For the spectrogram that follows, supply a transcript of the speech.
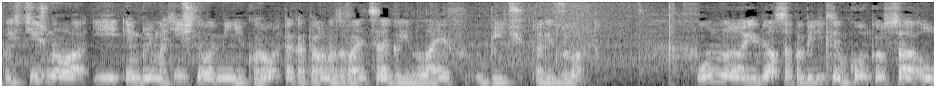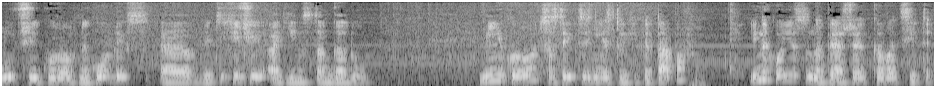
престижного и эмблематичного мини-курорта, который называется Green Life Beach Resort. Он э, являлся победителем конкурса «Лучший курортный комплекс» э, в 2011 году. Мини-курорт состоит из нескольких этапов и находится на пляже Кавациты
